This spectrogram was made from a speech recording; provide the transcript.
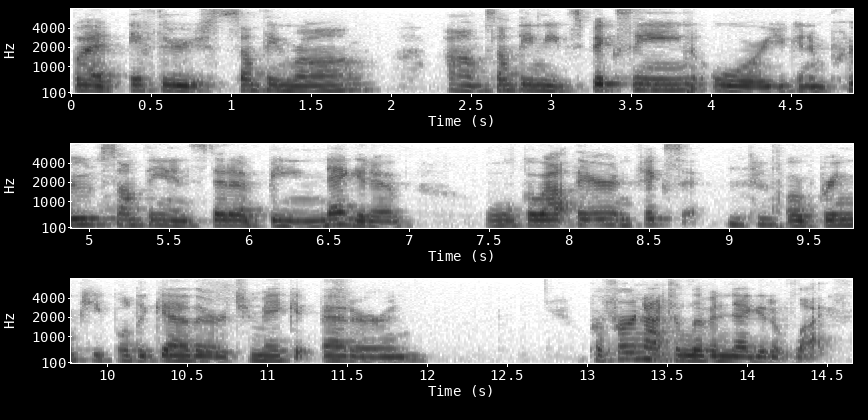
but if there's something wrong, um, something needs fixing, or you can improve something instead of being negative, we'll go out there and fix it Mhm. or bring people together to make it better and prefer not to live a negative life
